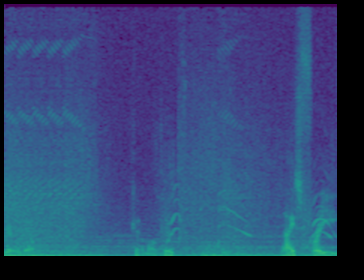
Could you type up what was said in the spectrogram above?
There we go. Got. Nice freeze.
